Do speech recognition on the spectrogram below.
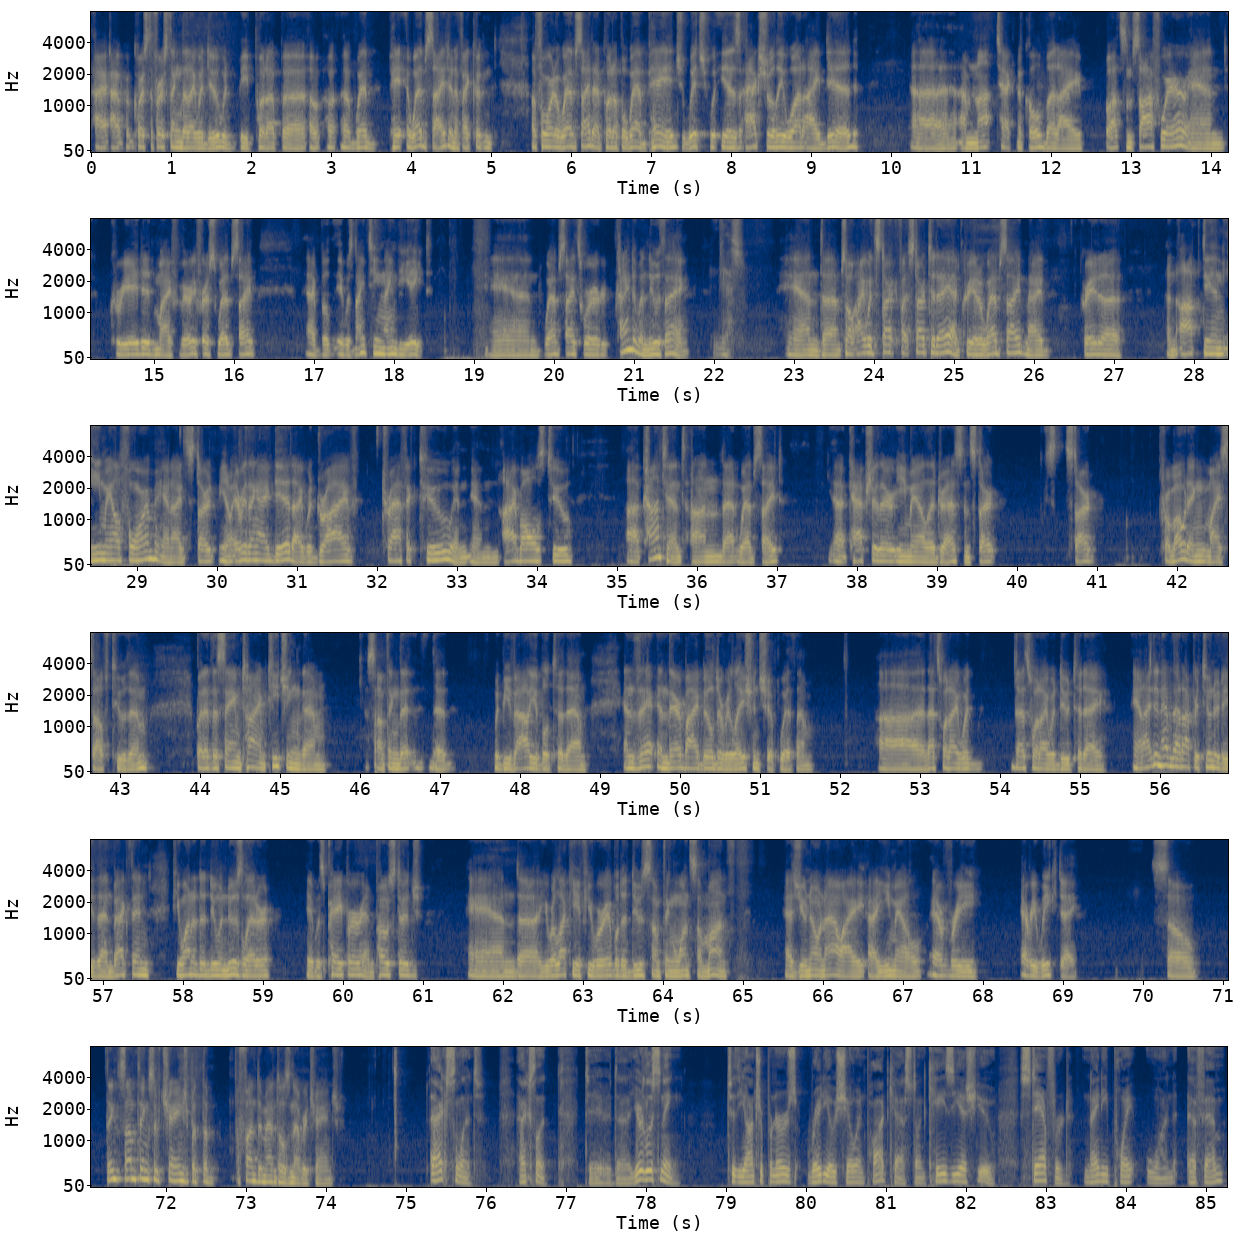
I, I, of course, the first thing that I would do would be put up a, a, a web a website, and if I couldn't afford a website, I'd put up a web page, which is actually what I did. Uh, I'm not technical, but I bought some software and created my very first website. I, it was 1998, and websites were kind of a new thing. Yes. And um, so I would start if I start today, I'd create a website and I'd create a an opt-in email form, and I'd start. You know, everything I did, I would drive traffic to and, and eyeballs to uh, content on that website, uh, capture their email address, and start start promoting myself to them, but at the same time teaching them something that that would be valuable to them, and there and thereby build a relationship with them. Uh, that's what I would that's what I would do today. And I didn't have that opportunity then. Back then, if you wanted to do a newsletter, it was paper and postage, and uh, you were lucky if you were able to do something once a month. As you know now, I, I email every every weekday. So think some things have changed, but the, the fundamentals never change. Excellent. Excellent. David, uh, you're listening to the Entrepreneurs Radio Show and Podcast on KZSU, Stanford 90.1 FM.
